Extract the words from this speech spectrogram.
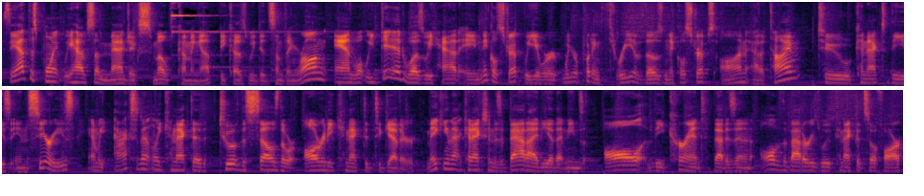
See, at this point, we have some magic smoke coming up because we did something wrong, and what we did was we had a nickel strip. We were, we were putting three of those nickel strips on at a time, to connect these in series, and we accidentally connected two of the cells that were already connected together. Making that connection is a bad idea. That means all the current that is in all of the batteries we've connected so far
